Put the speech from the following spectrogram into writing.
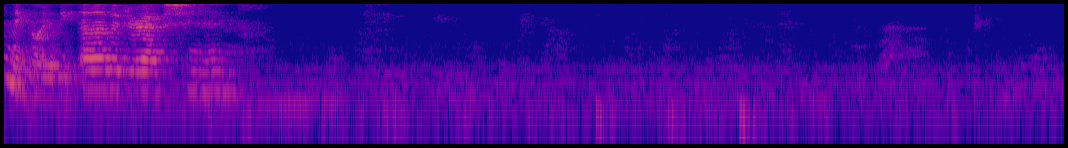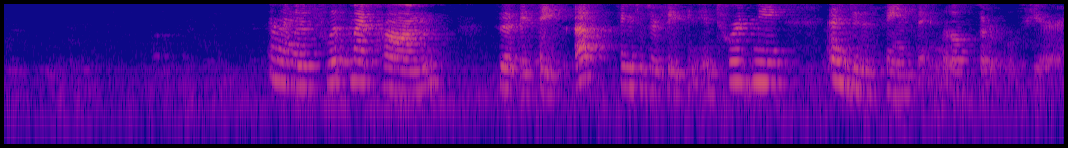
and then going in the other direction. Gonna flip my palms so that they face up, fingertips are facing in towards me, and do the same thing, little circles here.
